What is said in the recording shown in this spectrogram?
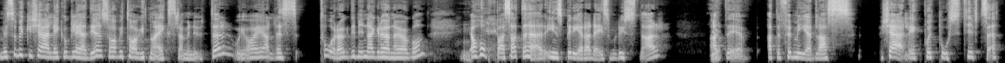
med så mycket kärlek och glädje, så har vi tagit några extra minuter och jag är alldeles tårögd i mina gröna ögon. Jag hoppas att det här inspirerar dig som lyssnar. Ja. Att, det, att det förmedlas kärlek på ett positivt sätt.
